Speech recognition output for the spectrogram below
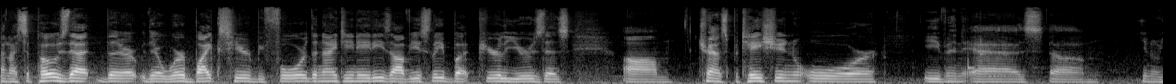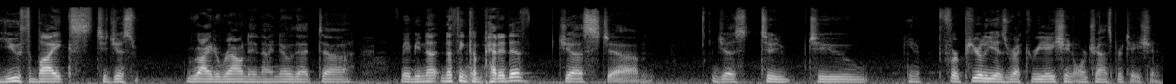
and I suppose that there there were bikes here before the 1980s, obviously, but purely used as um, transportation or even as um, you know youth bikes to just ride around in. I know that uh, maybe not, nothing competitive, just um, just to to you know, for purely as recreation or transportation.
